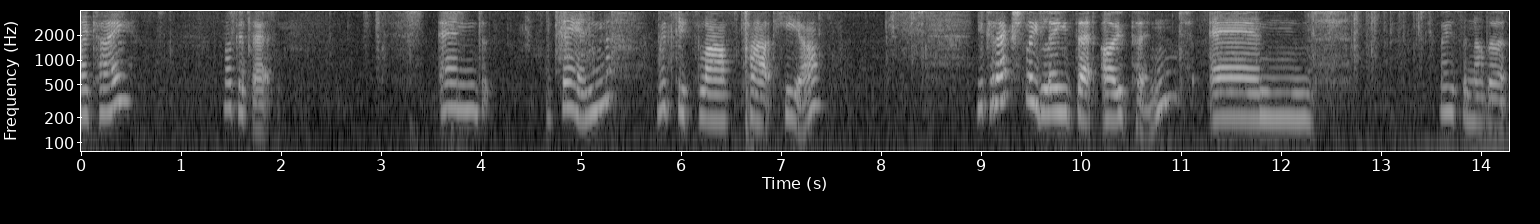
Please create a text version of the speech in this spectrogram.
Okay. Look at that. And then with this last part here you could actually leave that opened and where's another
